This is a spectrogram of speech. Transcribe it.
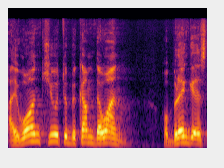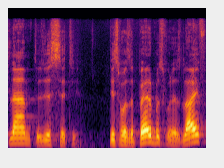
I want you to become the one who bring Islam to this city. This was the purpose for his life.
